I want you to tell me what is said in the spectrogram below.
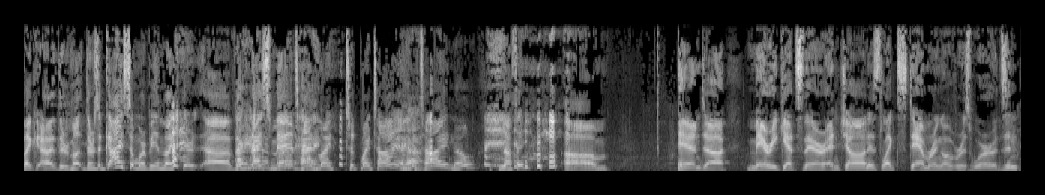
Like uh, there, there's a guy somewhere being like, "There, uh, very nice man had my took my tie. I had a tie. No, nothing." um, and uh, Mary gets there, and John is like stammering over his words, and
